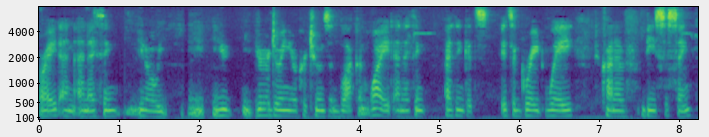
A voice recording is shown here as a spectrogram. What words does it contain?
right? And and I think you know you, you you're doing your cartoons in black and white, and I think I think it's it's a great way to kind of be succinct.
